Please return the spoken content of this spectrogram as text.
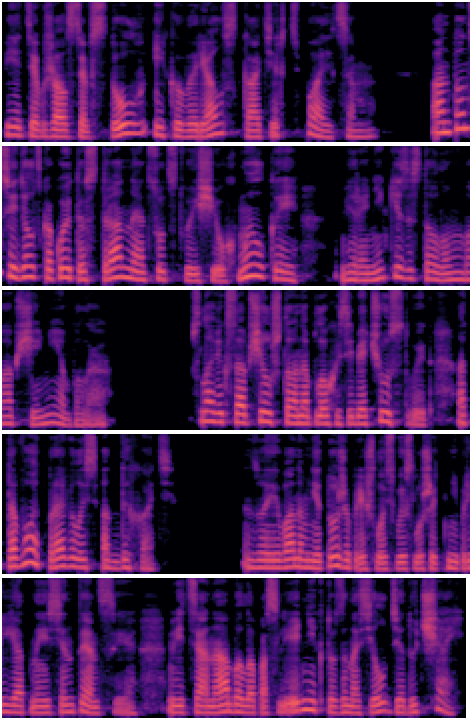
Петя вжался в стул и ковырял скатерть пальцем. Антон сидел с какой-то странной отсутствующей ухмылкой. Вероники за столом вообще не было. Славик сообщил, что она плохо себя чувствует, оттого отправилась отдыхать. Зое Ивановне тоже пришлось выслушать неприятные сентенции, ведь она была последней, кто заносил деду чай.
